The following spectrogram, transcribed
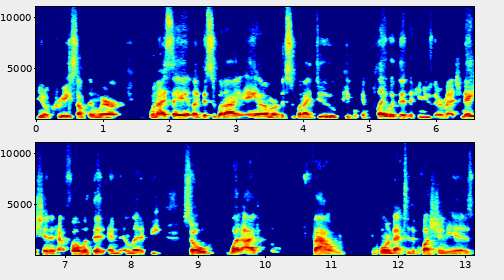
you know create something where when I say it like this is what I am or this is what I do people can play with it. They can use their imagination and have fun with it and, and let it be. So what I've found, going back to the question, is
